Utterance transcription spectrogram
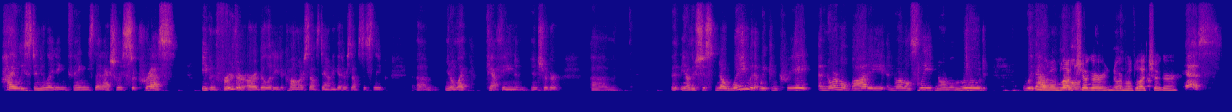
highly stimulating things that actually suppress even further our ability to calm ourselves down and get ourselves to sleep. Um, you know, like caffeine and, and sugar. Um, you know, there's just no way that we can create a normal body, a normal sleep, normal mood without normal blood sugar, normal blood sugar. Yes.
